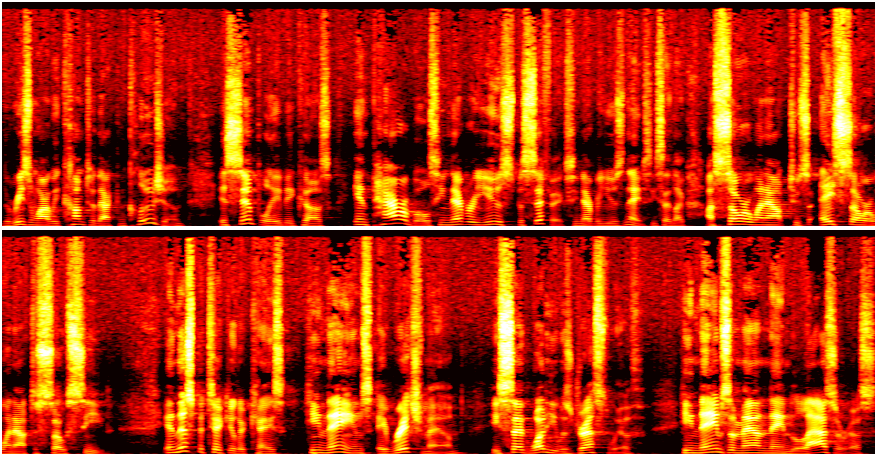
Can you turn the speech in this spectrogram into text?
the reason why we come to that conclusion, is simply because in parables, he never used specifics, he never used names. He said, like, a sower went out to, a sower went out to sow seed. In this particular case, he names a rich man, he said what he was dressed with, he names a man named Lazarus,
